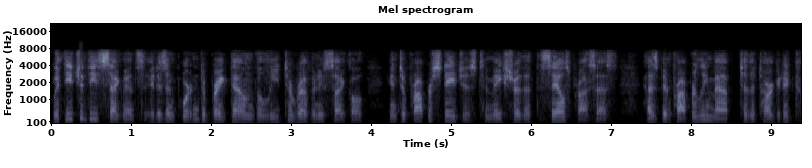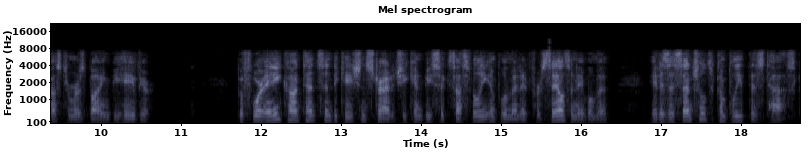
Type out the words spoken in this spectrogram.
With each of these segments, it is important to break down the lead to revenue cycle into proper stages to make sure that the sales process has been properly mapped to the targeted customer's buying behavior. Before any content syndication strategy can be successfully implemented for sales enablement, it is essential to complete this task.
